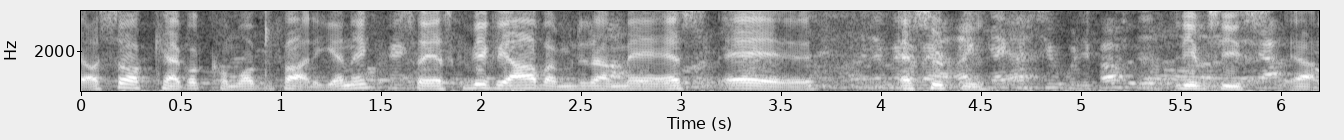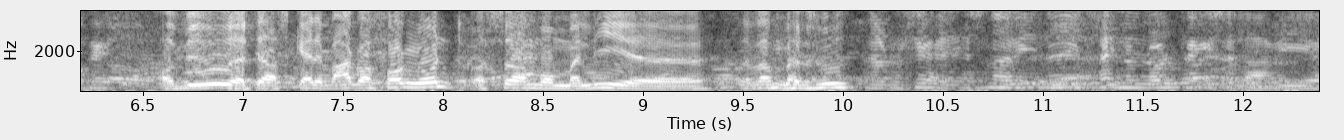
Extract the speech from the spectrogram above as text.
og så kan jeg godt komme op i fart igen. Ikke? Så jeg skal virkelig arbejde med det der med af, af, af cyklen. Lige præcis, ja. okay. Og vide, at der skal det bare gå fucking ondt, og så må man lige øh, lade være med at ud. Når du ser, er sådan noget, nede i 3.00 pace, eller er vi... Øh,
